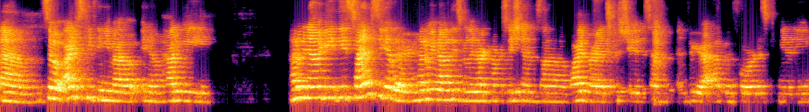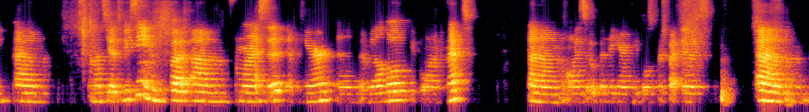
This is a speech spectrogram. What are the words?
um, so I just keep thinking about, you know, how do we how do we navigate these times together? How do we have these really hard conversations on a wide variety of issues and, and figure out how to move forward as a community? Um, and that's yet to be seen. But um, from where I sit, I'm here and available. People want to connect. Um, always open to hearing people's perspectives. Um,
